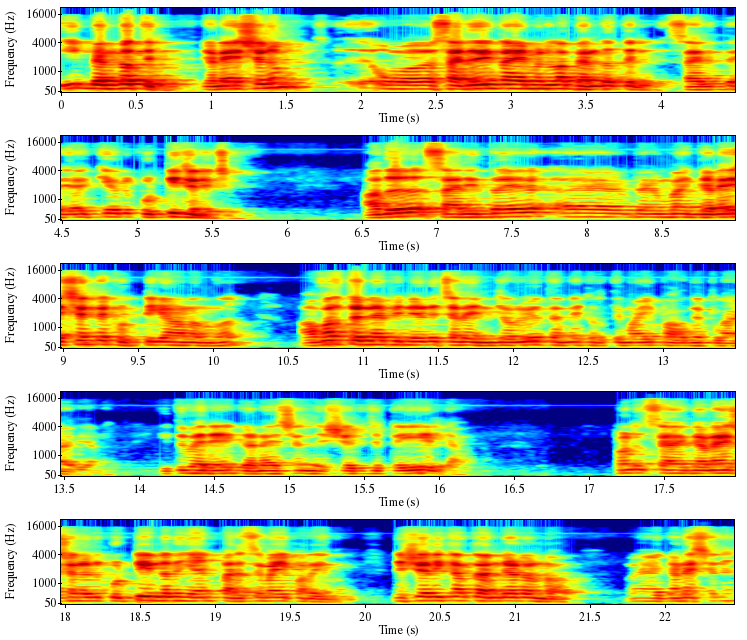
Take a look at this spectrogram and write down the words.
ഈ ബന്ധത്തിൽ ഗണേശനും സരിതയും തമ്മിലുള്ള ബന്ധത്തിൽ സരിതയ്ക്ക് ഒരു കുട്ടി ജനിച്ചു. അത് സരിത ഗണേശന്റെ കുട്ടിയാണെന്ന് അവർ തന്നെ പിന്നീട് ചില ഇന്റർവ്യൂ തന്നെ കൃത്യമായി പറഞ്ഞിട്ടുള്ള കാര്യമാണ്. ഇതുവരെ ഗണേശൻ നിഷേധിച്ചിട്ടേ ഇല്ല. അപ്പോൾ ഗണേശൻ ഒരു കുട്ടി ഉണ്ടെന്ന് ഞാൻ പരസ്യമായി പറയുന്നു. നിഷേധിക്കാൻ തന്റെ ഉണ്ടോ? ഗണേശന്?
